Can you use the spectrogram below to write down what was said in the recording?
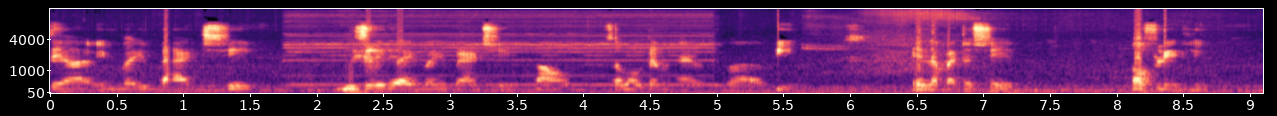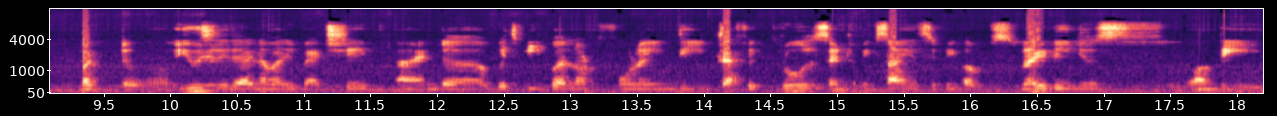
they are in very bad shape. Usually they are in very bad shape. Now some of them have uh, been in a better shape of lately. But uh, usually they are in a very bad shape and uh, with people not following the traffic rules and traffic signs it becomes very dangerous on the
